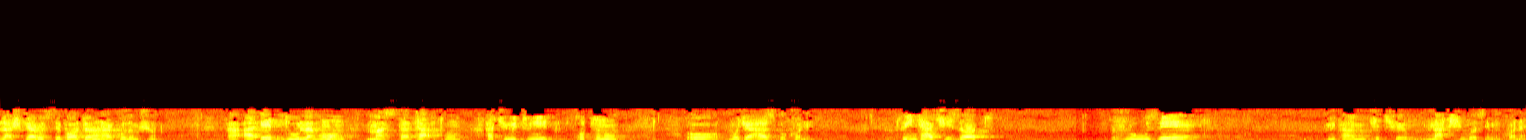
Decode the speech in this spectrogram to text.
لشکر و سپاه دارن هر کدومشون. اعدو لهم مستطعتم هرچی می‌تونید خودتون رو مجهز بکنید. تو این تجهیزات روزه می‌فهمیم که چه نقشی بازی می‌کنه.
